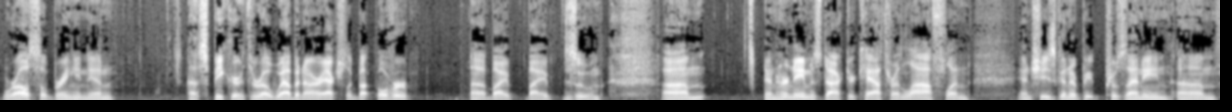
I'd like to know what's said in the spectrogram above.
we're also bringing in a speaker through a webinar, actually, but over uh, by by Zoom. Um, and her name is Dr. Katherine Loflin, and she's going to be presenting um,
